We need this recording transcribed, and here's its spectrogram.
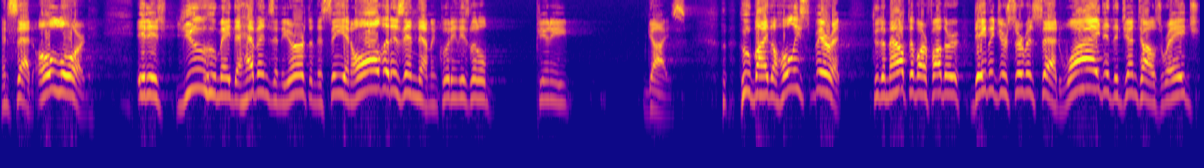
and said, O Lord, it is you who made the heavens and the earth and the sea and all that is in them, including these little puny guys who by the Holy Spirit, through the mouth of our father David, your servant, said, Why did the Gentiles rage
